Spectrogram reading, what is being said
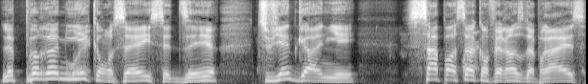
le premier Ouais. conseil, c'est de dire tu viens de gagner, ça a passé en conférence de presse.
